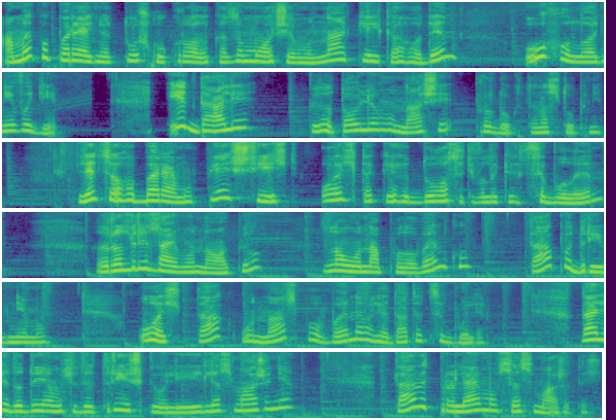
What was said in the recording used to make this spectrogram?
А ми попередньо тушку кролика замочуємо на кілька годин у холодній воді. І далі підготовлюємо наші продукти наступні. Для цього беремо 5-6 ось таких досить великих цибулин, розрізаємо навпіл, знову на половинку та подрібнюємо. Ось так у нас повинна виглядати цибуля. Далі додаємо сюди трішки олії для смаження та відправляємо все смажитись.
